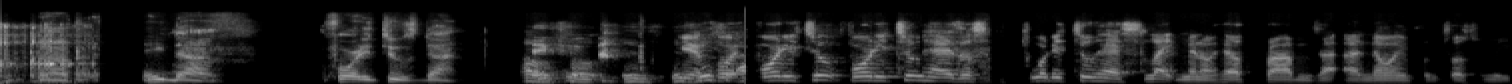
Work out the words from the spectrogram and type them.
Uh, he done. 42's done. Oh, so is, is Yeah, this for, 42, 42 has a 42 has slight mental health problems. I, I know him from social media.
